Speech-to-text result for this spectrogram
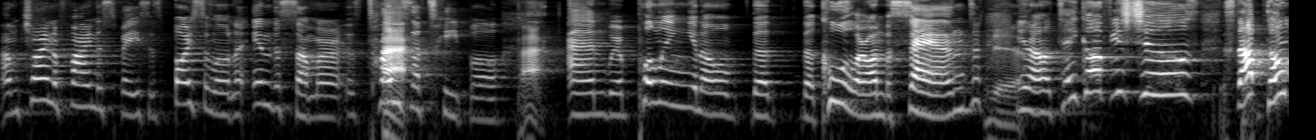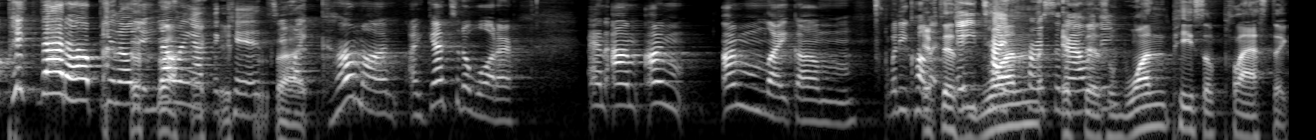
I'm trying to find a space. It's Barcelona in the summer. There's tons Packed. of people. Packed. And we're pulling, you know, the the cooler on the sand. Yeah. You know, take off your shoes. Stop, don't pick that up. You know, you're yelling at the Right. kids. You're like, come on. I get to the water. And I'm I'm I'm like um what do you call If it? A type one, if personality. there's one piece of plastic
